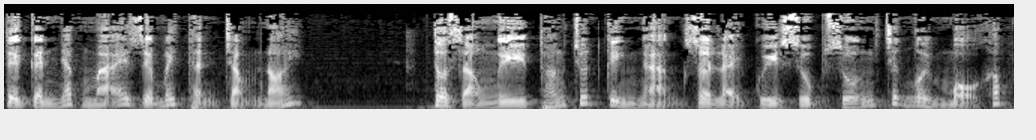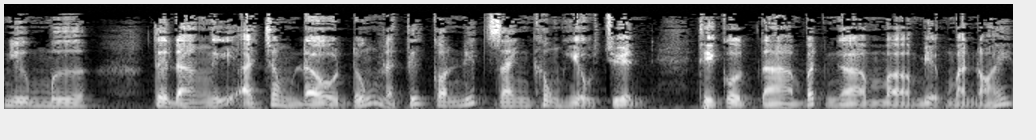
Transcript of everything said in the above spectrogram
Tôi cân nhắc mãi rồi mới thận trọng nói. Tô xảo Nghi thoáng chút kinh ngạc rồi lại quỳ sụp xuống trước ngôi mộ khóc như mưa. Tôi đang nghĩ ở trong đầu đúng là thứ con nít danh không hiểu chuyện, thì cô ta bất ngờ mở miệng mà nói.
